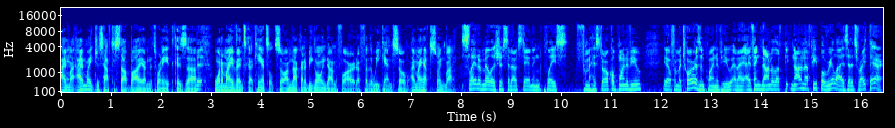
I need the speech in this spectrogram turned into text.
I might, I might just have to stop by on the 28th because uh, one of my events got canceled, so I'm not going to be going down to Florida for the weekend. So I might have to swing by. Slater Mill is just an outstanding place from a historical point of view. You know, from a tourism point of view. And I, I think not enough not enough people realize that it's right there,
